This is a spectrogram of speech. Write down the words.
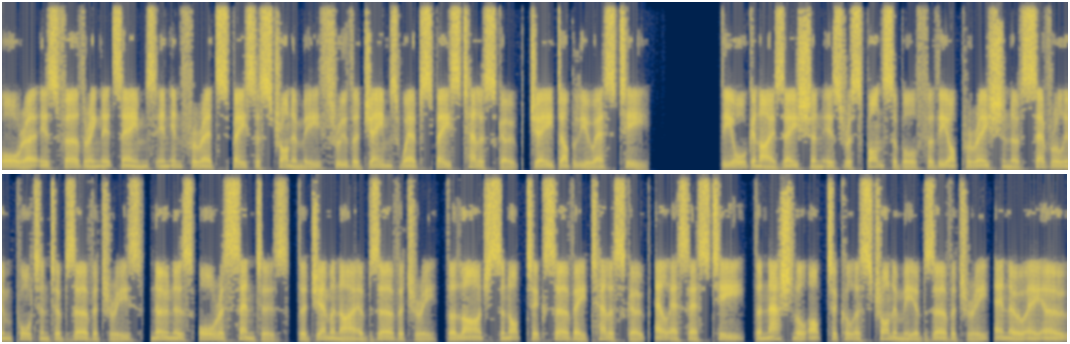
AURA is furthering its aims in infrared space astronomy through the James Webb Space Telescope JWST. The organization is responsible for the operation of several important observatories, known as Aura Centers, the Gemini Observatory, the Large Synoptic Survey Telescope LSST, the National Optical Astronomy Observatory NOAO,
